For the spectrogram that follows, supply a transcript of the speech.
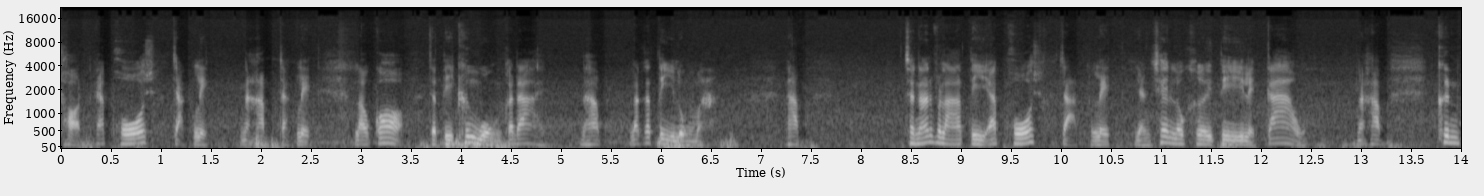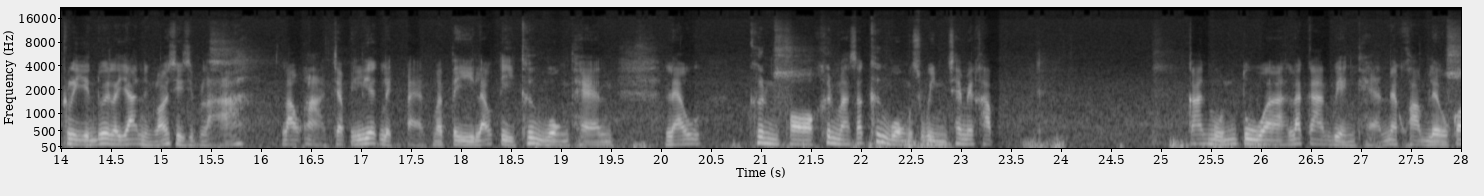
ช็อตแอปโพชจากเหล็กนะครับ จากเหล็ก เราก็จะตีครึ่งวงก็ได้นะครับ แล้วก็ตีลงมานะครับฉะนั้นเวลาตีแอปโพชจากเหล็ก อย่างเช่นเราเคยตีเหล็ก 9 นะครับ ขึ้นกรีนด้วยระยะ 140 หลา เราอาจจะไปเรียกเหล็ก 8 มาตีแล้วตีครึ่งวงแทน แล้วขึ้นพอขึ้นมาสักครึ่งวงสวิงใช่ไหมครับ การหมุนตัวและการเหวี่ยงแขนเนี่ยความเร็วก็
